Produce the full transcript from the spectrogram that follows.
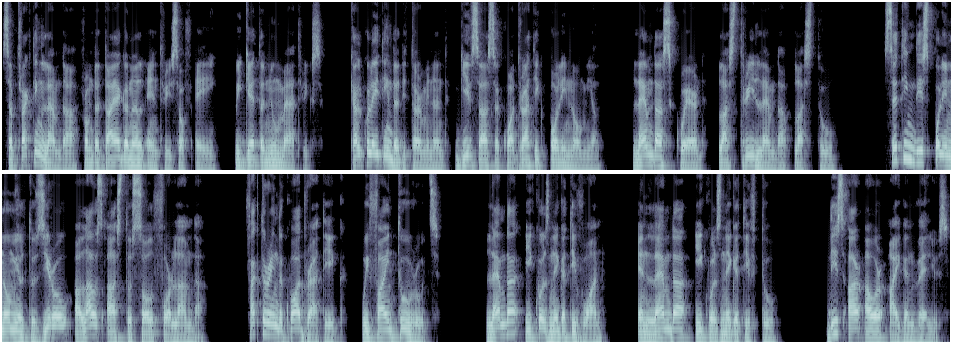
Subtracting lambda from the diagonal entries of A, we get a new matrix. Calculating the determinant gives us a quadratic polynomial, lambda squared plus 3 lambda plus 2. Setting this polynomial to 0 allows us to solve for lambda. Factoring the quadratic, we find two roots. Lambda equals negative 1 and lambda equals negative 2. These are our eigenvalues.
